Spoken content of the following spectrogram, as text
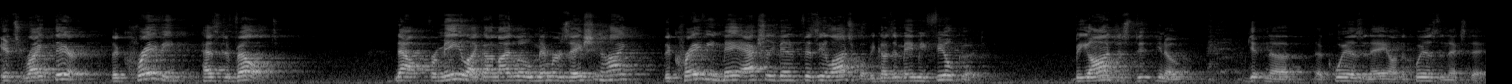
It's right there. The craving has developed. Now, for me, like on my little memorization hike, the craving may actually have been physiological because it made me feel good. Beyond just, you know, getting a, a quiz, an A on the quiz the next day.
